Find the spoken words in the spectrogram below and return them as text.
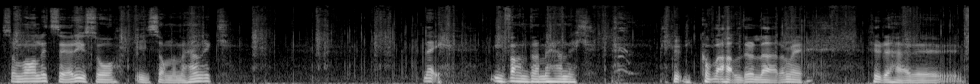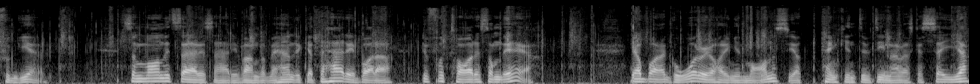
Som vanligt så är det ju så i Somna med Henrik. Nej, i Vandra med Henrik. Jag kommer aldrig att lära mig hur det här eh, fungerar. Som vanligt så är det så här i Vandra med Henrik att det här är bara, du får ta det som det är. Jag bara går och jag har ingen manus, jag tänker inte ut innan vad jag ska säga.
